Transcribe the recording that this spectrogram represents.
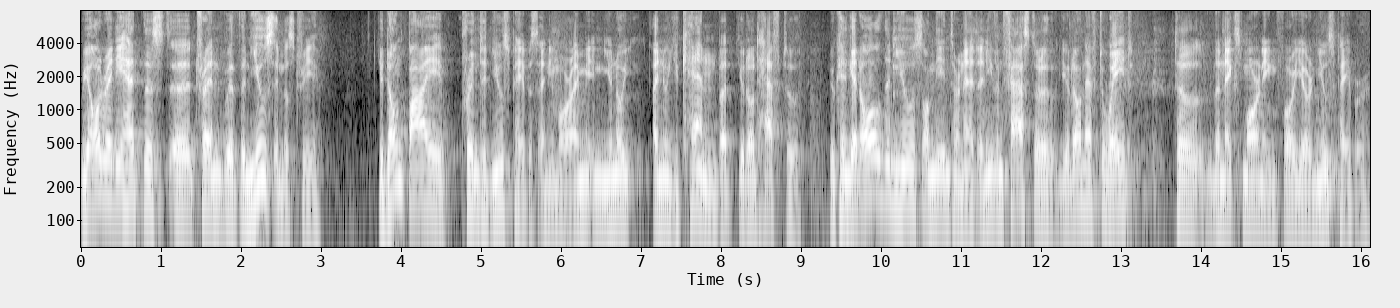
We already had this uh, trend with the news industry. You don't buy printed newspapers anymore. I mean, you know, I know you can, but you don't have to. You can get all the news on the internet, and even faster. You don't have to wait till the next morning for your newspaper.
